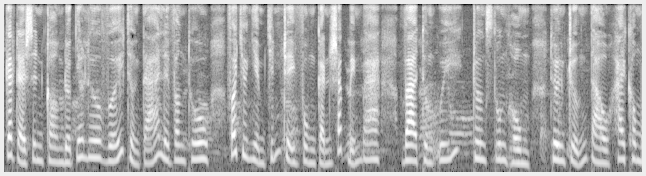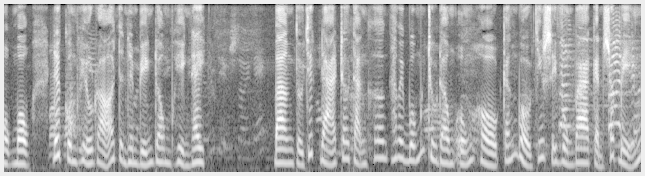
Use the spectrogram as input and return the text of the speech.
Các đại sinh còn được giao lưu với Thượng tá Lê Văn Thu, Phó chủ nhiệm chính trị vùng cảnh sát biển 3 và Thượng úy Trương Xuân Hùng, thuyền trưởng tàu 2011 để cùng hiểu rõ tình hình Biển Đông hiện nay ban tổ chức đã trao tặng hơn 24 triệu đồng ủng hộ cán bộ chiến sĩ vùng 3 cảnh sát biển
